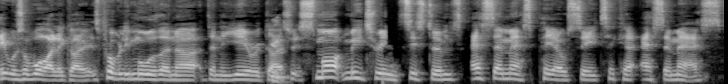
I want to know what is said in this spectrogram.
It was a while ago. It's probably more than a, than a year ago. Yeah. So it's Smart Metering Systems, SMS PLC, ticker SMS.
